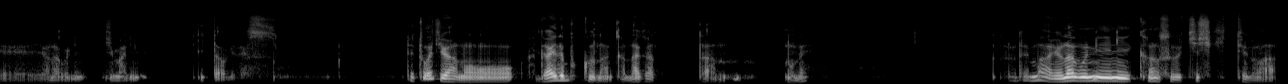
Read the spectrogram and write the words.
えー、与那国島に行ったわけです。で当時はあのガイドブックなんかなかったのね。でまあ与那国に関する知識っていうのは、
